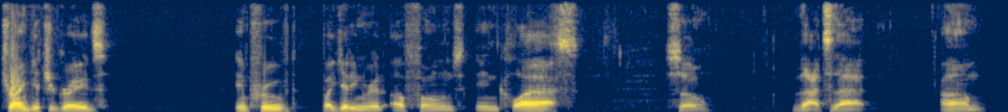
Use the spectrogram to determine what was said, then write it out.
try and get your grades improved by getting rid of phones in class. So that's that. Um,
